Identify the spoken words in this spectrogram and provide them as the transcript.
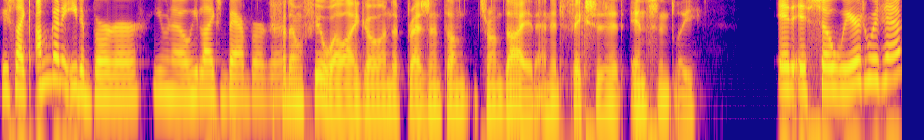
He's like, I'm gonna eat a burger. You know, he likes bear burger. If I don't feel well, I go on the President Trump diet, and it fixes it instantly. It is so weird with him,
